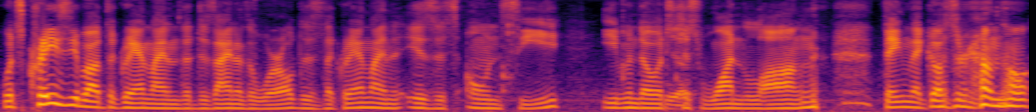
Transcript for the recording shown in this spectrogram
What's crazy about the Grand Line and the design of the world is the Grand Line is its own sea, even though it's Yep. just one long thing that goes around the whole.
